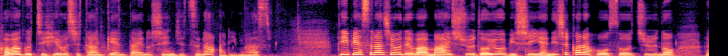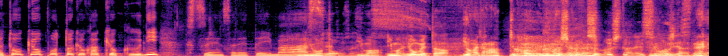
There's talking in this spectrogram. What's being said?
川口博探検隊の真実」があります。TBS ラジオでは毎週土曜日深夜2時から放送中のえ東京ポッド許可局に出演されています。見事、今、今読めた、読めたなっていう顔を言いましましたね。すごいですね。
